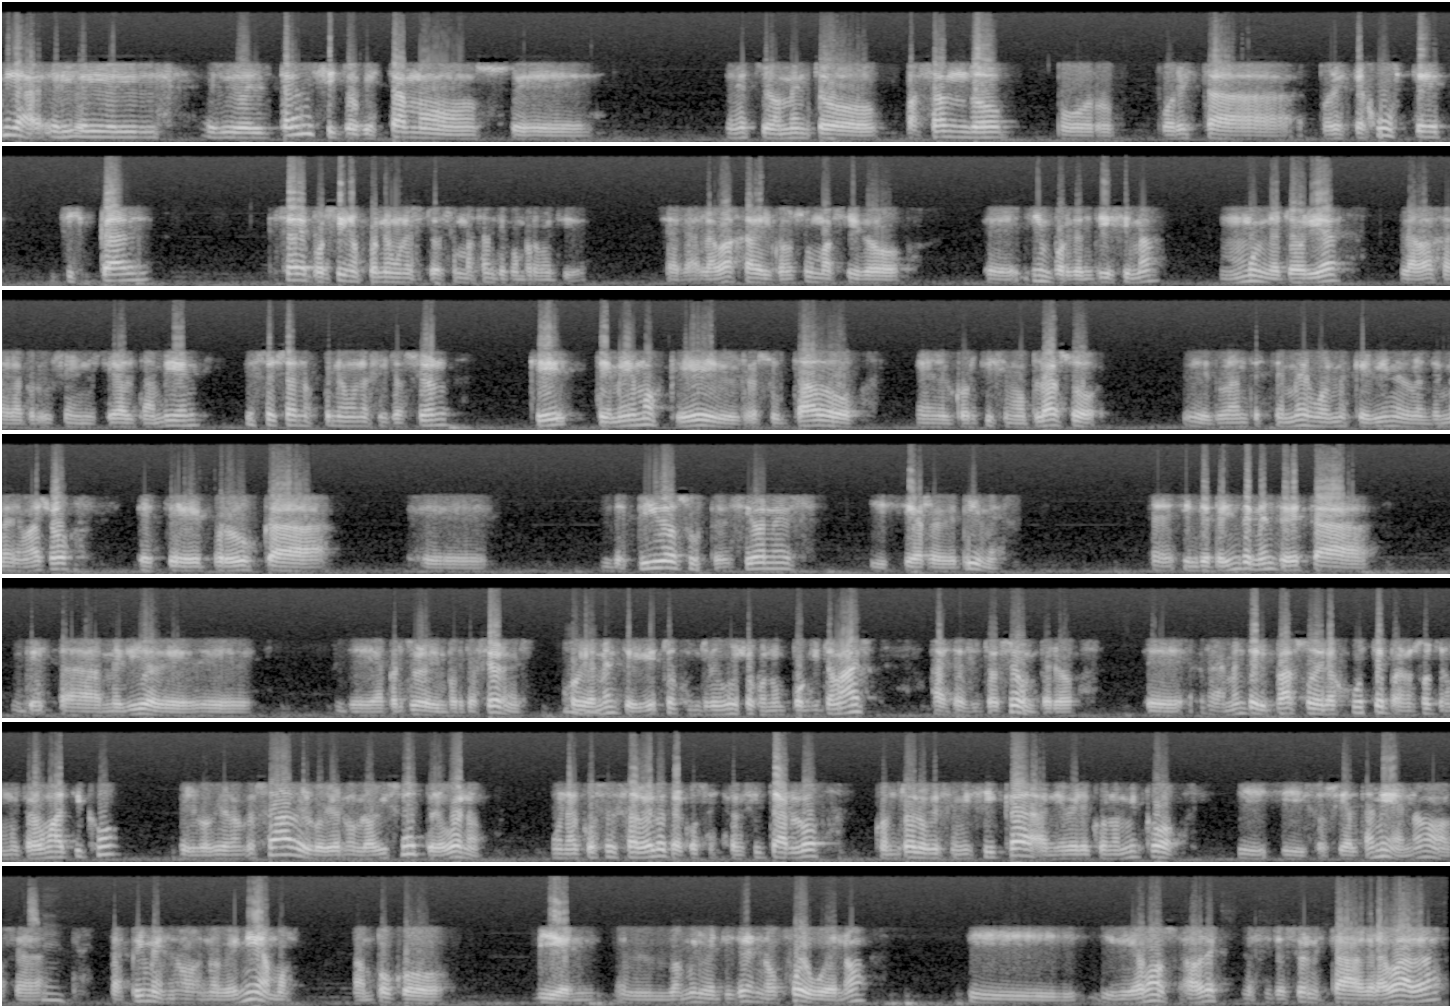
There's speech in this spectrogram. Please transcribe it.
Mira, el, tránsito que estamos eh, en este momento pasando por por esta por este ajuste fiscal ya de por sí nos pone en una situación bastante comprometida. O sea, la, baja del consumo ha sido eh, importantísima, muy notoria, la baja de la producción industrial también. Eso ya nos pone en una situación que tememos que el resultado en el cortísimo plazo, eh, durante este mes o el mes que viene, durante el mes de mayo, este, produzca eh, despidos, suspensiones y cierre de pymes. Eh, independientemente de esta de esta medida de, de, apertura de importaciones. Obviamente esto contribuye con un poquito más a esta situación, pero eh, realmente el paso del ajuste para nosotros es muy traumático, el gobierno lo sabe, el gobierno lo avisó, pero bueno, una cosa es saberlo, otra cosa es transitarlo con todo lo que significa a nivel económico y, social también, ¿no? O sea, las pymes no, no veníamos tampoco bien. El 2023 no fue bueno y, digamos, ahora la situación está agravada.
